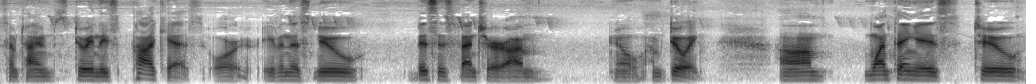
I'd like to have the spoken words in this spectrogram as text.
sometimes doing these podcasts or even this new business venture I'm, you know, I'm doing. Um, one thing is to,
